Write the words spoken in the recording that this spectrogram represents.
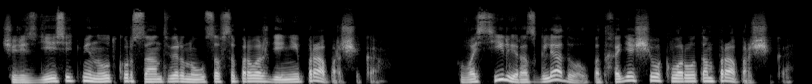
Через десять минут курсант вернулся в сопровождении прапорщика. Василий разглядывал подходящего к воротам прапорщика,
